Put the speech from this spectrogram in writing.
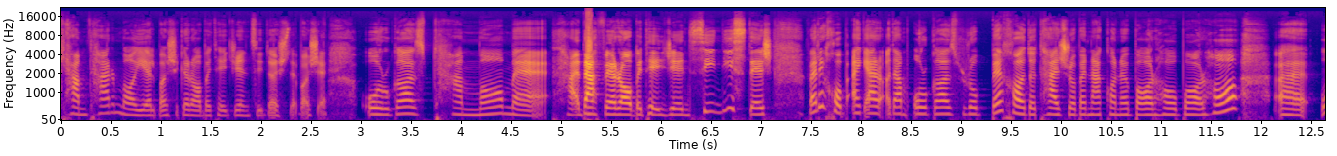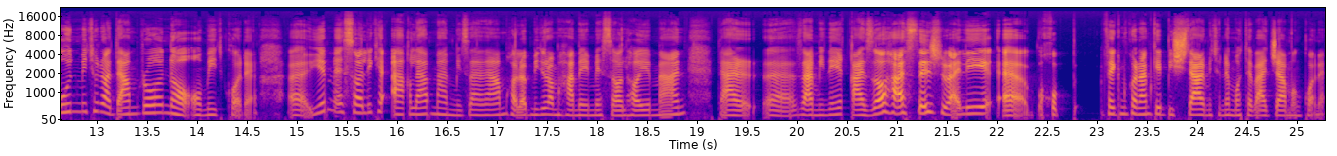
کمتر مایل باشه که رابطه جنسی داشته باشه. ارگازم تمام هدف رابطه جنسی نیستش. ولی خب اگر آدم ارگازم رو بخواد و تجربه نکنه بارها و بارها اون می‌تونه آدم رو ناامید کنه. یه مثالی که اغلب من می‌زنم حالا می‌دونم همه مثال های من در زمینه غذا هستش ولی خب فکر می‌کنم که بیشتر می‌تونه متوجهمون کنه.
